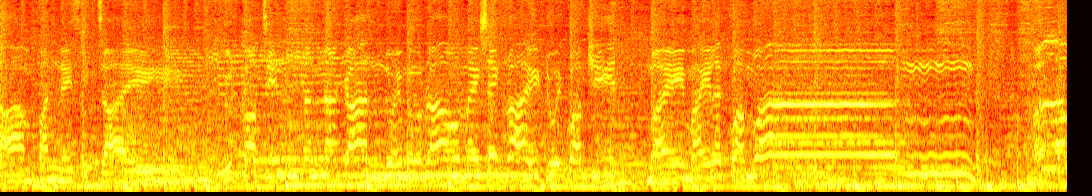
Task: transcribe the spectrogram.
ตามฝันในสุดใจ สุดขอบจินตนาการด้วยมือเราไม่ใช่ใคร ด้วยความคิดใหม่ๆและความหวังพลัง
